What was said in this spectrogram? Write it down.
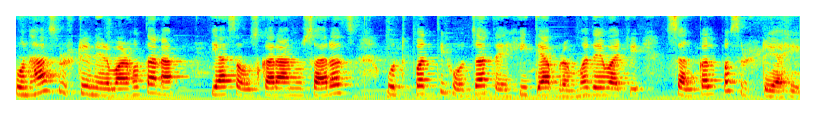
पुन्हा सृष्टी निर्माण होताना या संस्कारानुसारच उत्पत्ती होत जाते ही त्या ब्रह्मदेवाची संकल्पसृष्टी आहे.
